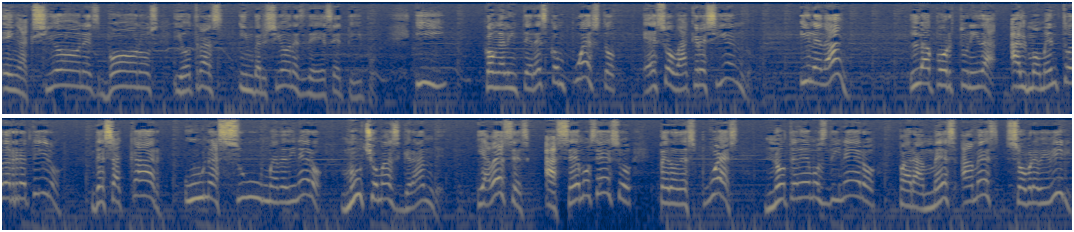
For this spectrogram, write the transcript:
en acciones, bonos y otras inversiones de ese tipo. Y con el interés compuesto, eso va creciendo. Y le dan la oportunidad al momento del retiro de sacar una suma de dinero mucho más grande. Y a veces hacemos eso, pero después no tenemos dinero para mes a mes sobrevivir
